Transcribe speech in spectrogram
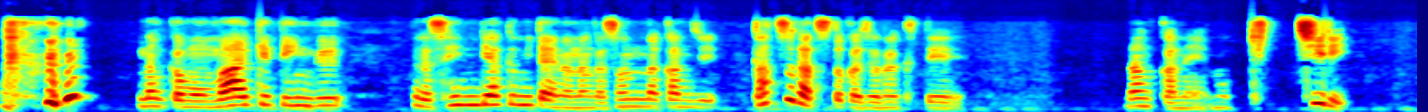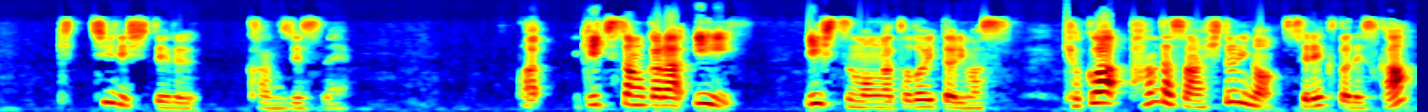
なんかもうマーケティング、なんか戦略みたいな、なんかそんな感じ。ガツガツとかじゃなくて、なんかね、もうきっちり、きっちりしてる感じですね。あ、ギチさんからいい、いい質問が届いております。曲はパンダさん一人のセレクトですか？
